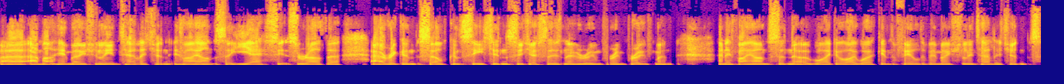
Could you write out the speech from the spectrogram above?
Uh, am I emotionally intelligent? If I answer yes, it's rather arrogant, self conceited, and suggests there's no room for improvement. And if I answer no, why do I work in the field of emotional intelligence?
